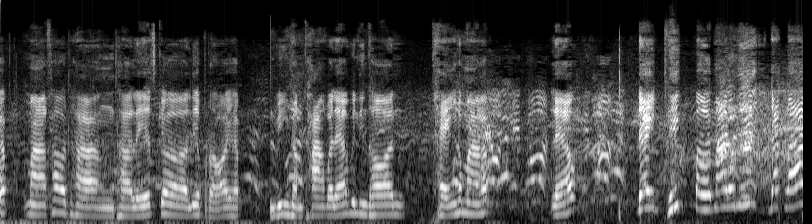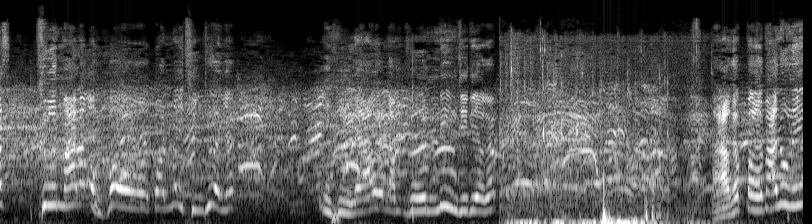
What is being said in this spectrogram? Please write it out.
ครับ มาเข้าทางทาเลสก็เรียบร้อยครับ วิ่งทำทางไปแล้ววิลินทรแทงเข้ามาครับ แล้ว ได้พลิกเปิดมาตรงนี้ดักลาสคืนมาแล้ว โอ้โหบอลไม่ถึงเพื่อนครับอื้อหือแล้วลำพูนนิ่งทีเดียวครับเอาครับเปิดมาลูกนี้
